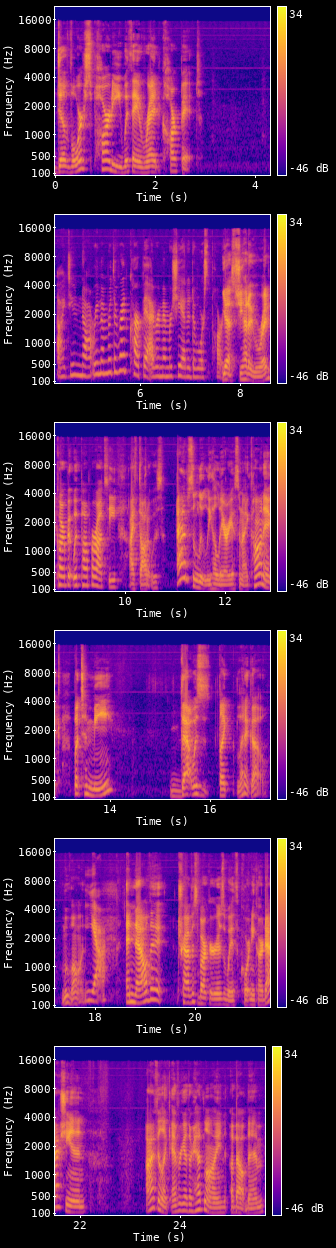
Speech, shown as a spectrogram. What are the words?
divorce party with a red carpet? I do not remember the red carpet. I remember she had a divorce party. Yes, she had a red carpet with paparazzi. I thought it was absolutely hilarious and iconic, but to me, that was like, let it go, move on. Yeah. And now that Travis Barker is with Kourtney Kardashian, I feel like every other headline about them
